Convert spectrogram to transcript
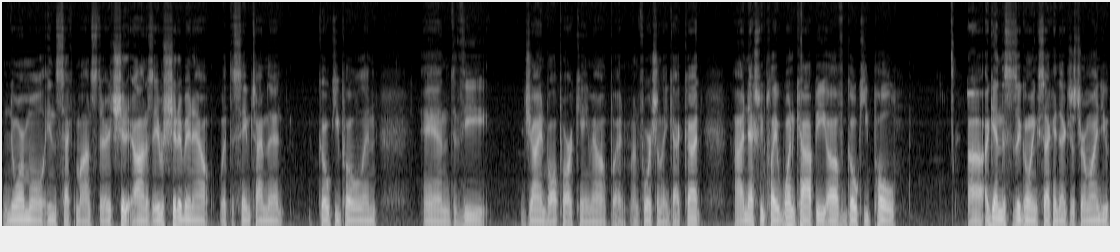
normal insect monster. It should honestly it should have been out with the same time that Gokipole and the Giant Ballpark came out, but unfortunately it got cut. Uh, next, we play one copy of Gokipole. Uh, again, this is a going second deck, just to remind you.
